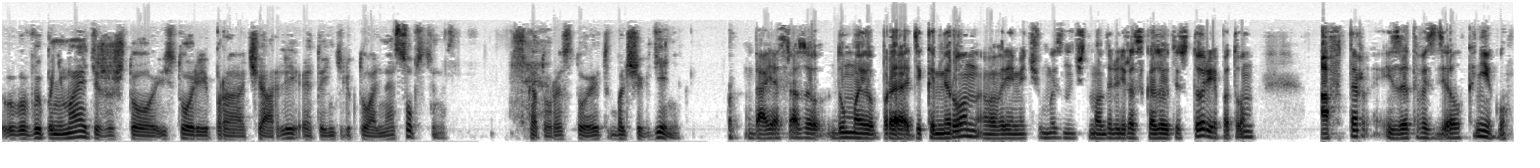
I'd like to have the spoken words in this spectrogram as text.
вы понимаете же, что истории про Чарли – это интеллектуальная собственность, которая стоит больших денег. Да, я сразу думаю про Декамерон во время чумы, значит, молодые люди рассказывают истории, а потом автор из этого сделал книгу.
